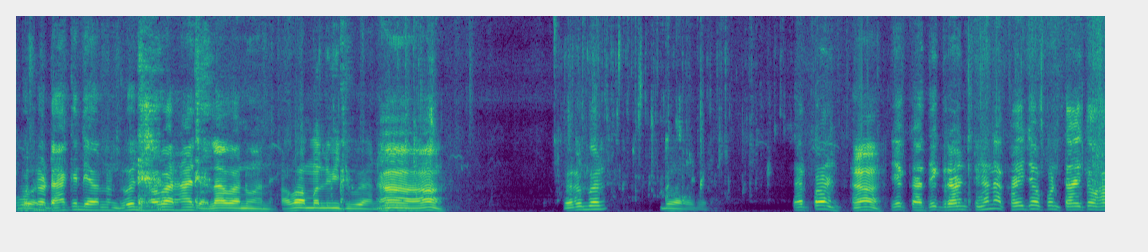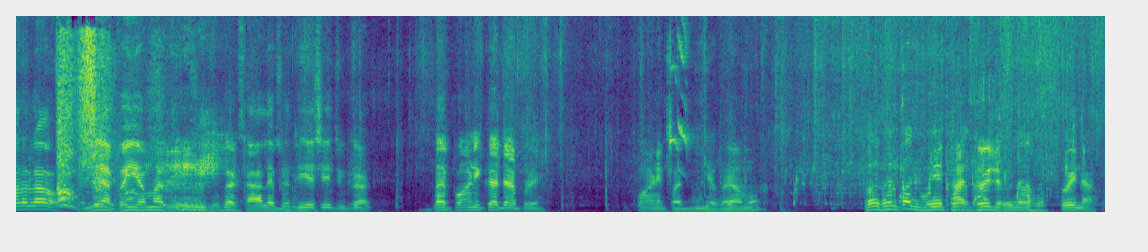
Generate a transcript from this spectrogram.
કોથરો ઢાંકી દેવાનો રોજ સવાર હાજ હલાવવાનું આને. હવા મળવી જોઈએ. હા હા. બરોબર? બરોબર. સરપંચ હા. એક અધિક ગ્રાન્ટ હે ને ખાઈ જાવ પણ તાય તો હારો લાવો. ભાઈ અમારે જુગાડ ચાલે. દેશી જુગાડ? લાય પાણી કાઢ આપણે પાણી પાડી દઈએ હવે આમાં બસ સરપંચ હું એ હાથ ધોઈ લે. નાખું. ધોઈ નાખો.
